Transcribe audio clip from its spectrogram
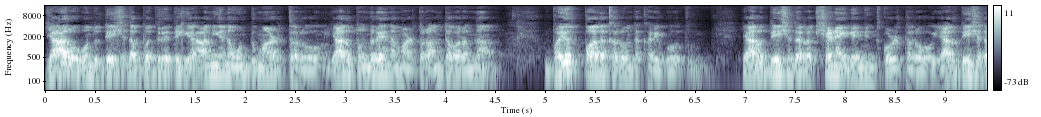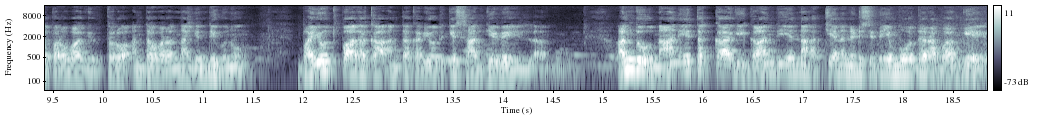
ಯಾರು ಒಂದು ದೇಶದ ಭದ್ರತೆಗೆ ಹಾನಿಯನ್ನು ಉಂಟು ಮಾಡ್ತಾರೋ, ಯಾರು ತೊಂದರೆಯನ್ನ ಮಾಡ್ತಾರೋ ಅಂಥವರನ್ನ ಭಯೋತ್ಪಾದಕರು ಅಂತ ಕರಿಬಹುದು ಯಾರು ದೇಶದ ರಕ್ಷಣೆಗೆ ನಿಂತ್ಕೊಳ್ತಾರೋ, ಯಾರು ದೇಶದ ಪರವಾಗಿರ್ತಾರೋ ಅಂತವರನ್ನ ಎಂದಿಗೂ ಭಯೋತ್ಪಾದಕ ಅಂತ ಕರೆಯೋದಕ್ಕೆ ಸಾಧ್ಯವೇ ಇಲ್ಲ. ಅಂದು ನಾನೇತಕ್ಕಾಗಿ ಗಾಂಧಿಯನ್ನ ಹತ್ಯೆಯನ್ನು ನಡೆಸಿದೆ ಎಂಬುದರ ಬಗ್ಗೆ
